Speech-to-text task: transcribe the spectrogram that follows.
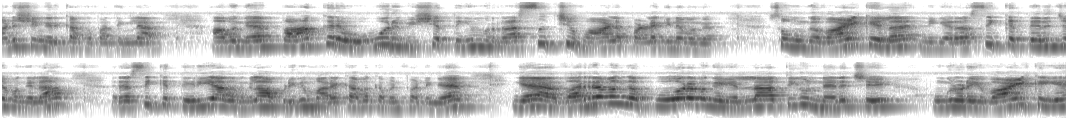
மனுஷங்க இருக்காங்க பார்த்தீங்களா அவங்க பார்க்குற ஒவ்வொரு விஷயத்தையும் ரசித்து வாழ பழகினவங்க. ஸோ உங்கள் வாழ்க்கையில் நீங்கள் ரசிக்க தெரிஞ்சவங்களா ரசிக்க தெரியாதவங்களா அப்படின்னு மறைக்காமல் கமெண்ட் பண்ணுங்க. இங்கே வர்றவங்க போகிறவங்க எல்லாத்தையும் நினச்சி உங்களுடைய வாழ்க்கையை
